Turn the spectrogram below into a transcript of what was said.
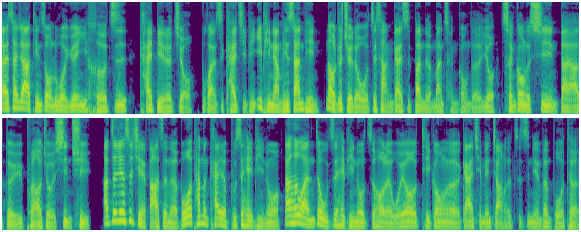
来参加的听众如果愿意合资开别的酒，不管是开几瓶，一瓶、两瓶、三瓶，那我就觉得我这场应该是办得蛮成功的，有成功的吸引大家对于葡萄酒的兴趣。啊、这件事情也发生了，不过他们开的不是黑皮诺。当喝完这五支黑皮诺之后呢，我又提供了刚才前面讲的这支年份波特，有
